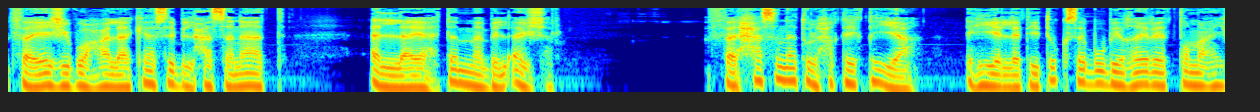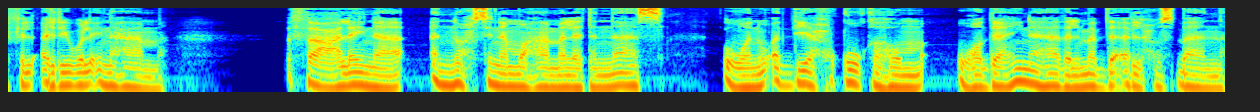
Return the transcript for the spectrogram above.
فيجب على كاسب الحسنات ألا يهتم بالأجر. فالحسنة الحقيقية هي التي تكسب بغير الطمع في الأجر والإنعام. فعلينا أن نحسن معاملة الناس ونؤدي حقوقهم واضعين هذا المبدأ في الحسبان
